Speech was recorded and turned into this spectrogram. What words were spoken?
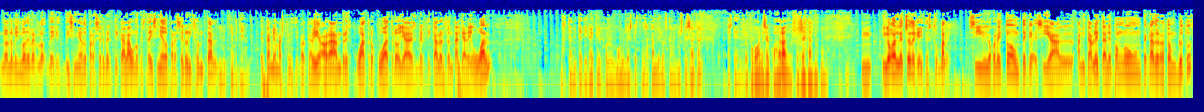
no es lo mismo de verlo de, diseñado para ser vertical a uno que está diseñado para ser horizontal, Efectivamente. el cambio más principal que había. Ahora Android 4.4 ya es vertical, horizontal, ya da igual. También te diré que con los móviles que están sacando y los tamaños que sacan, es que dentro de poco van a ser cuadrados. O sea, no. Mm, Y luego el hecho de que dices tú, vale, si lo conecto a un teclado, si al, a mi tableta le pongo un teclado y ratón Bluetooth,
